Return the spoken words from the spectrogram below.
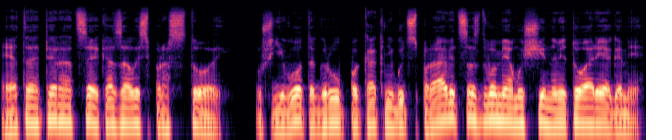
Эта операция оказалась простой. Уж его-то группа как-нибудь справится с двумя мужчинами-туарегами.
